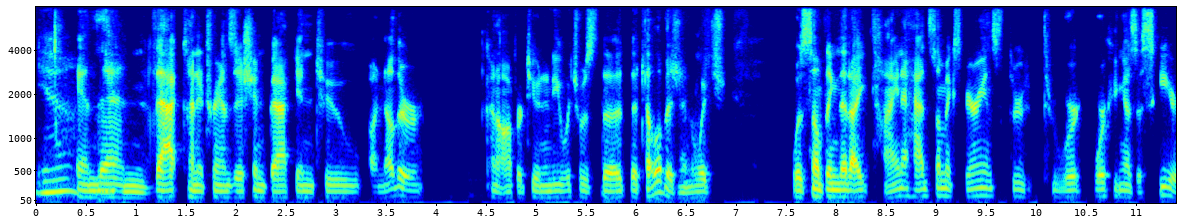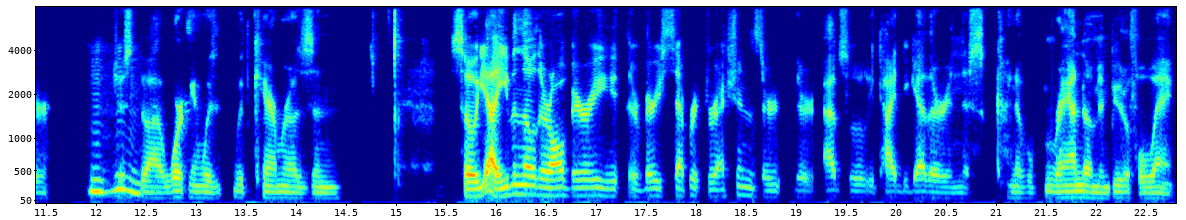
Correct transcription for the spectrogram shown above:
Yeah. And then that kind of transitioned back into another kind of opportunity which was the the television which was something that i kind of had some experience through through work, working as a skier mm-hmm. just uh, working with with cameras and so yeah even though they're all very they're very separate directions they're they're absolutely tied together in this kind of random and beautiful way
